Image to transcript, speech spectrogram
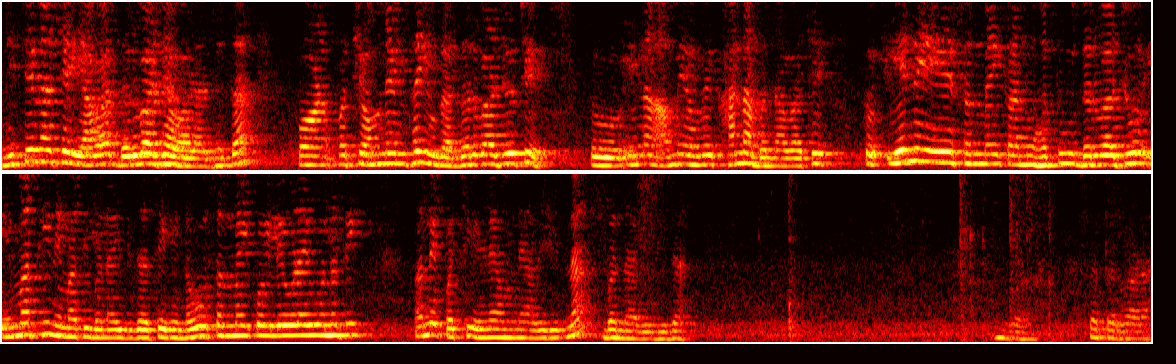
નીચેના છે એ આવા દરવાજાવાળા જ હતા. પણ પછી અમને એમ થયું કે આ દરવાજો છે, તો એના અમે હવે ખાના બનાવવા છે. તો એને એ સન્માયકાનું હતું દરવાજો, એમાંથી ને એમાંથી બનાવી દીધા છે કે નવો સનમાઈ કોઈ લેવડાવ્યો નથી અને પછી એણે અમને આવી રીતના બનાવી દીધા. શટરવાળા.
